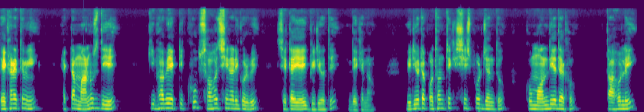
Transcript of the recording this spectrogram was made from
তো এখানে তুমি একটা মানুষ দিয়ে কীভাবে একটি খুব সহজ সিনারি করবে, সেটাই এই ভিডিওতে দেখে নাও। ভিডিওটা প্রথম থেকে শেষ পর্যন্ত খুব মন দিয়ে দেখো, তাহলেই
